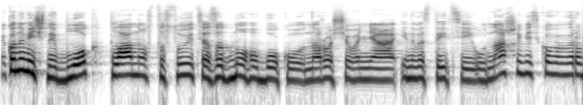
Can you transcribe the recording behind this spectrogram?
Економічний блок плану стосується з одного боку нарощування інвестицій у наше військове виробництво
